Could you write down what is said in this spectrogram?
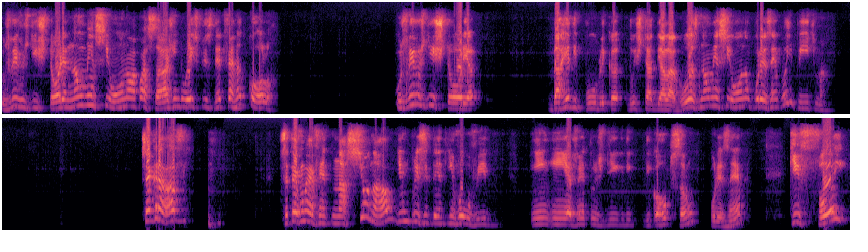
os livros de história não mencionam a passagem do ex-presidente Fernando Collor. Os livros de história da rede pública do estado de Alagoas não mencionam, por exemplo, o impeachment. Isso é grave. Você teve um evento nacional de um presidente envolvido em, em eventos de, de, de corrupção, por exemplo, que foi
